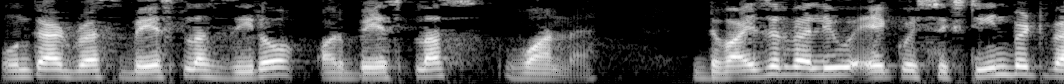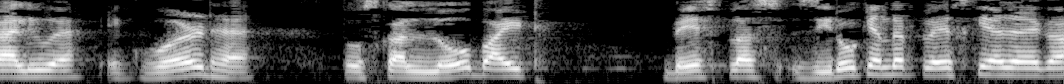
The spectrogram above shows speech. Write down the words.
ان کا ایڈریس بیس پلس زیرو اور بیس پلس ون ہے۔ ڈیوائزر ویلو ایک کوئی سکسٹین بٹ ویلو ہے، ایک ورڈ ہے، تو اس کا low byte base plus zero کے اندر پلیس کیا جائے گا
